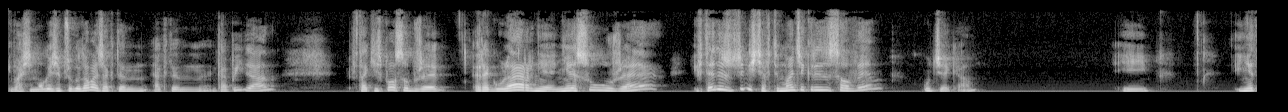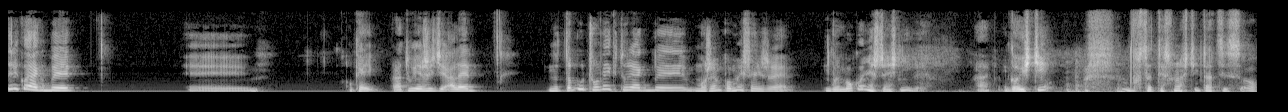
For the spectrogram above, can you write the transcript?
I właśnie mogę się przygotować jak ten, jak ten kapitan w taki sposób, że regularnie nie służę i wtedy rzeczywiście w tym momencie kryzysowym uciekam. I, i nie tylko jakby yy, okej, okay, ratuje życie, ale no to był człowiek, który jakby możemy pomyśleć, że głęboko nieszczęśliwy. Tak? Egoiści w ostateczności tacy są.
